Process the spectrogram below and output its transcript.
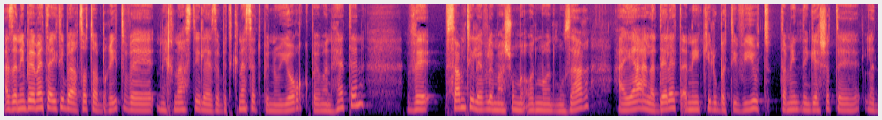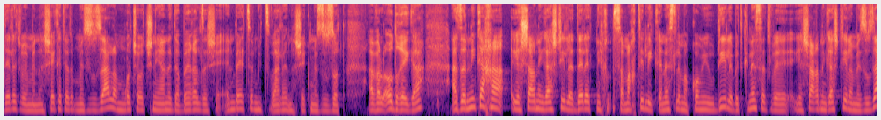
אז אני באמת הייתי בארצות הברית ונכנסתי לאיזה בית כנסת בניו יורק, במנהטן, ושמתי לב למשהו מאוד מאוד מוזר. היה על הדלת, אני כאילו בטבעיות תמיד ניגשת uh, לדלת ומנשקת את המזוזה, למרות שעוד שנייה נדבר על זה שאין בעצם מצווה לנשק מזוזות. אבל עוד רגע. אז אני ככה ישר ניגשתי לדלת, שמחתי להיכנס למקום יהודי, לבית כנסת, וישר ניגשתי למזוזה,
